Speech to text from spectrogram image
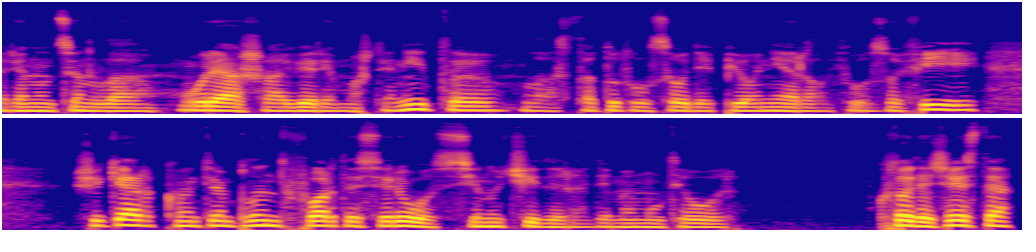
renunțând la ureașa avere moștenită, la statutul său de pionier al filosofiei și chiar contemplând foarte serios sinuciderea de mai multe ori. Cu toate acestea,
